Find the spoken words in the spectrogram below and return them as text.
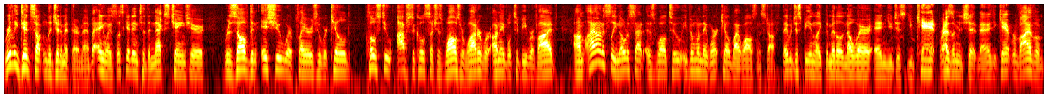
really did something legitimate there, man. But anyways, let's get into the next change here. Resolved an issue where players who were killed close to obstacles such as walls or water were unable to be revived. Um, I honestly noticed that as well too, even when they weren't killed by walls and stuff. They would just be in like the middle of nowhere and you just, you can't res them and shit, man. You can't revive them.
